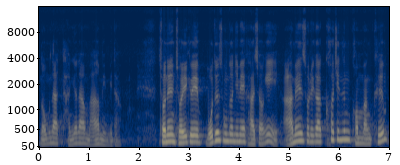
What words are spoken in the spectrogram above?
너무나 당연한 마음입니다. 저는 저희 교회 모든 성도님의 가정이 아멘 소리가 커지는 것만큼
